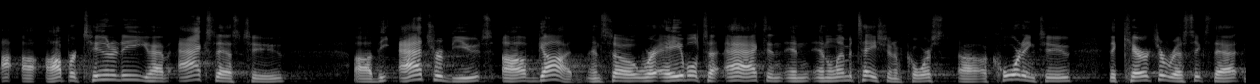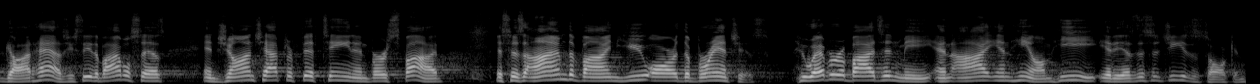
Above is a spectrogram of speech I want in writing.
uh, uh opportunity, you have access to uh, the attributes of God. And so we're able to act in, in, in limitation, of course, uh, according to the characteristics that God has. You see, the Bible says in John chapter 15 and verse 5, it says, I am the vine, you are the branches. Whoever abides in me and I in him, he it is, this is Jesus talking,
